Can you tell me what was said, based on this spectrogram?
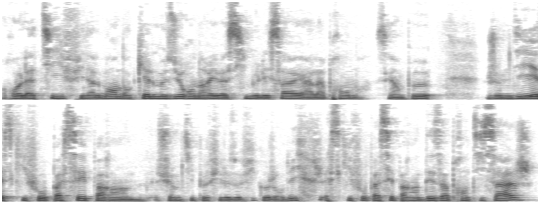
relatif finalement, dans quelle mesure on arrive à simuler ça et à l'apprendre? C'est un peu, je me dis, est-ce qu'il faut passer par un, je suis un petit peu philosophique aujourd'hui, est-ce qu'il faut passer par un désapprentissage,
